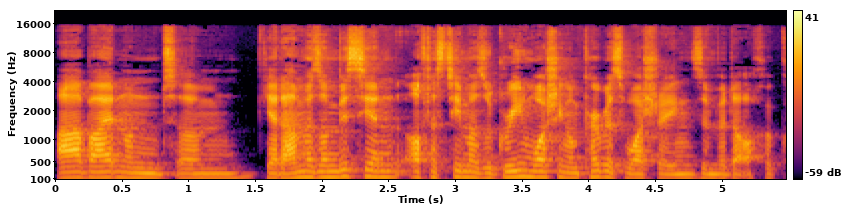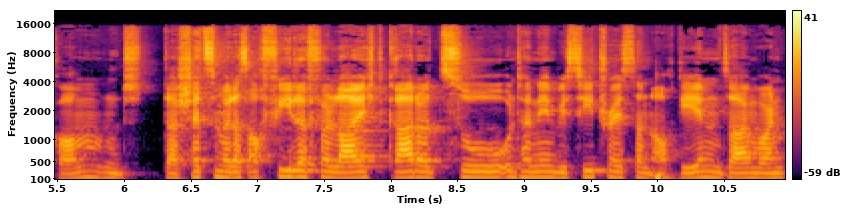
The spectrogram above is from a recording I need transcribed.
arbeiten. Und ähm, ja, da haben wir so ein bisschen auf das Thema so Greenwashing und Purpose-Washing sind wir da auch gekommen. Und da schätzen wir, dass auch viele vielleicht gerade zu Unternehmen wie C-Trace dann auch gehen und sagen wollen,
